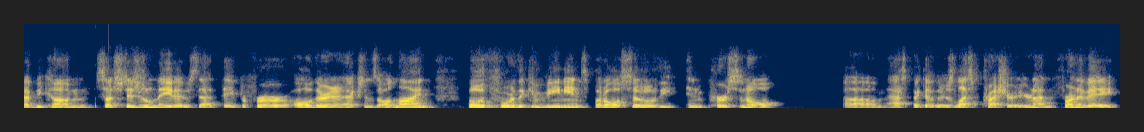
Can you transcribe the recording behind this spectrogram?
have become such digital natives that they prefer all their interactions online, both for the convenience but also the impersonal um, aspect of it. There's less pressure. You're not in front of a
